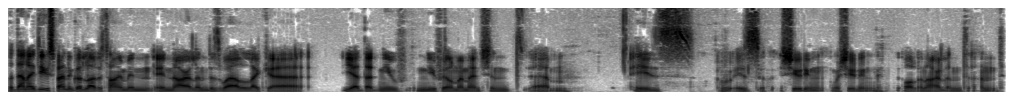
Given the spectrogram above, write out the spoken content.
but then I do spend a good lot of time in, in Ireland as well. Like, uh, yeah, that new new film I mentioned um, is is shooting. We're shooting all in Ireland, and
